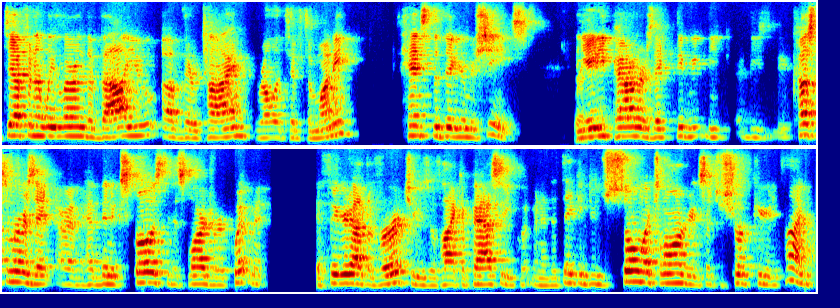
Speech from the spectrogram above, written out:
definitely learned the value of their time relative to money, hence the bigger machines. Right. The 80 pounders, they, they, these customers that are, have been exposed to this larger equipment have figured out the virtues of high capacity equipment and that they can do so much laundry in such a short period of time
